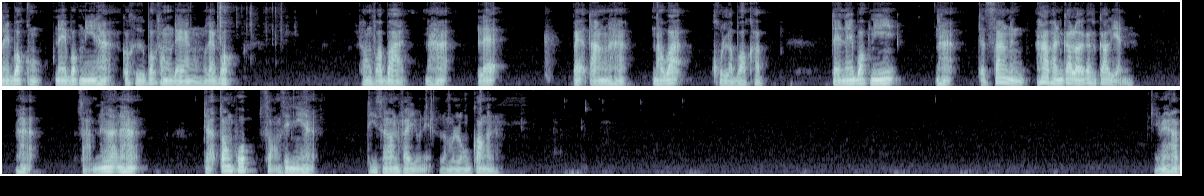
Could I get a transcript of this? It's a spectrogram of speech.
ในบล็อกของในบล็อกนี้นะฮะก็คือบล็อกทองแดงและบล็อกทองฝาบาทนะฮะและแปะตังนะฮะนวะคนละบล็อกครับ แต่ในบล็อกนี้นะฮะจะสร้างหนึ่งห้าพันเก้าร้อยเก้าสิบเก้าเหรียญนะฮะสามเนื้อนะฮะจะต้องพบสองเส้นนี้ฮะที่สะท้อนไฟอยู่เนี่ยเรามาลงกล้องกัน เห็นไหมครับ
